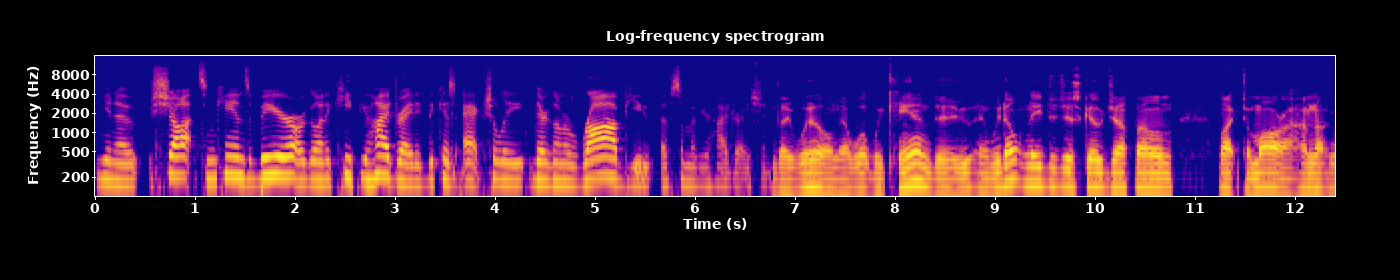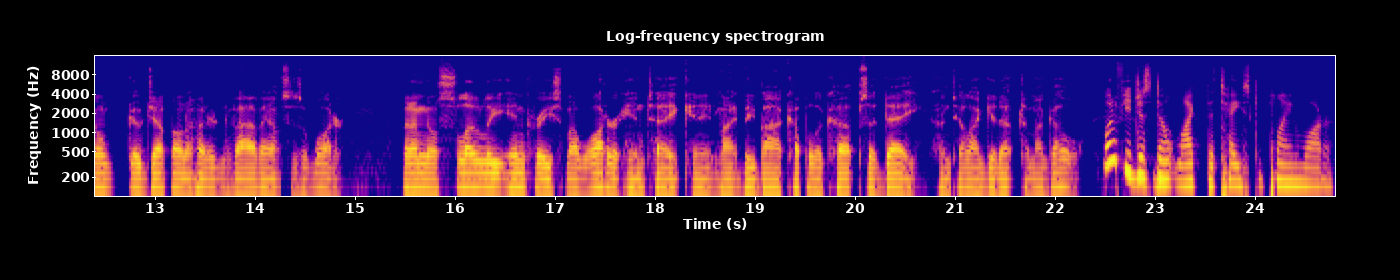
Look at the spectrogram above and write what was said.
you know shots and cans of beer are going to keep you hydrated because actually they're going to rob you of some of your hydration. They will. Now what we can do and we don't need to just go jump on like tomorrow i'm not going to go jump on 105 ounces of water but i'm going to slowly increase my water intake and it might be by a couple of cups a day until i get up to my goal. What if you just don't like the taste of plain water?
